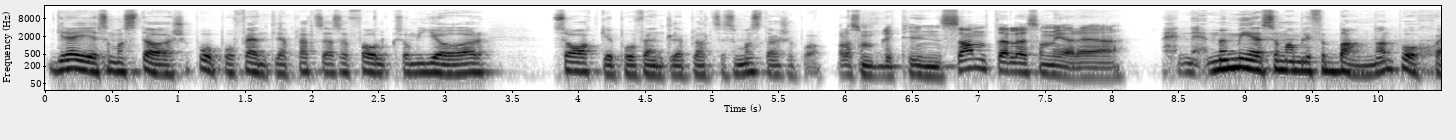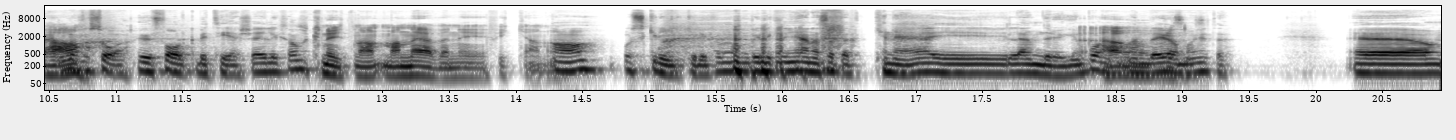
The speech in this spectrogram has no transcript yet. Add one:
grejer som man stör sig på på offentliga platser. Alltså folk som gör saker på offentliga platser som man stör sig på. Vad som blir pinsamt eller som är det... Nej, men mer som man blir förbannad på själv. Ja. och Så, hur folk beter sig liksom. Så knyter man näven i fickan. Ja, och skriker liksom. Man vill liksom gärna sätta ett knä i ländryggen på honom, Ja, men det gör precis. man ju inte. Eh,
